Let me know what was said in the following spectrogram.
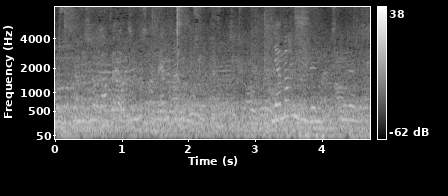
lass es nicht so dafür. Ja, machen Sie denn. Ich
